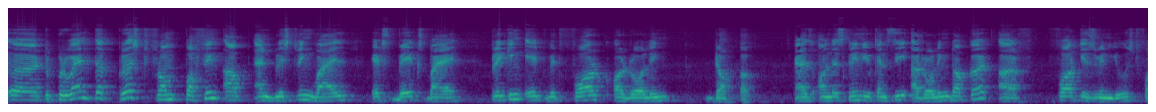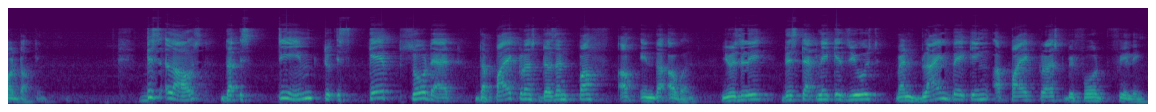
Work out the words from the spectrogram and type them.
uh, to prevent the crust from puffing up and blistering while it's baked by pricking it with fork or rolling docker as on the screen you can see a rolling docker a fork is being used for docking this allows the steam to escape so that the pie crust doesn't puff up in the oven usually this technique is used when blind baking a pie crust before filling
